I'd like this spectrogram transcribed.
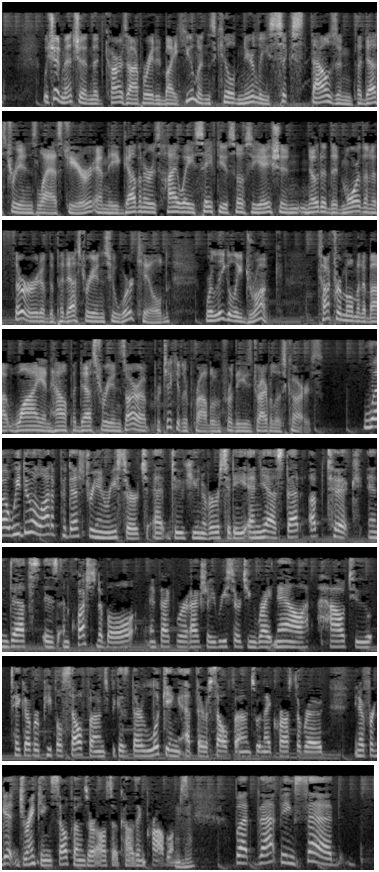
We should mention that cars operated by humans killed nearly 6,000 pedestrians last year, and the Governor's Highway Safety Association noted that more than a third of the pedestrians who were killed were legally drunk. Talk for a moment about why and how pedestrians are a particular problem for these driverless cars. Well, we do a lot of pedestrian research at Duke University, and yes, that uptick in deaths is unquestionable. In fact, we're actually researching right now how to take over people's cell phones because they're looking at their cell phones when they cross the road. You know, forget drinking, cell phones are also causing problems. Mm-hmm. But that being said,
